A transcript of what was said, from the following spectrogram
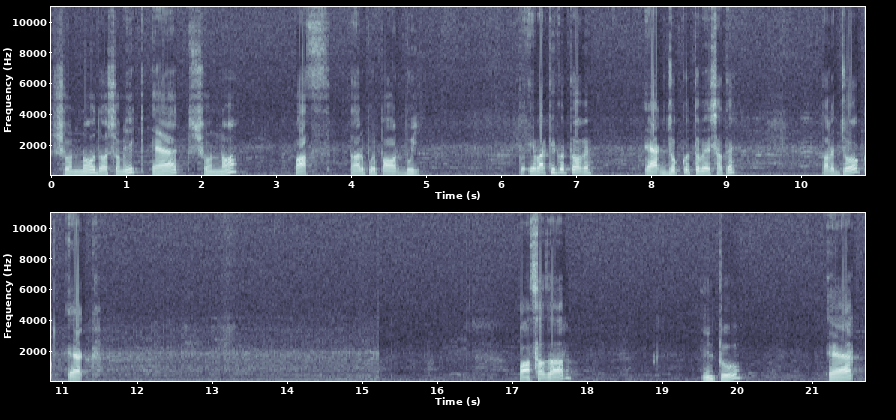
শূন্য দশমিক এক শূন্য পাঁচ। তার উপর পাওয়ার দুই। তো এবার কি করতে হবে? এক যোগ করতে হবে এর সাথে। তাহলে যোগ এক। পাঁচ হাজার ইন্টু এক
